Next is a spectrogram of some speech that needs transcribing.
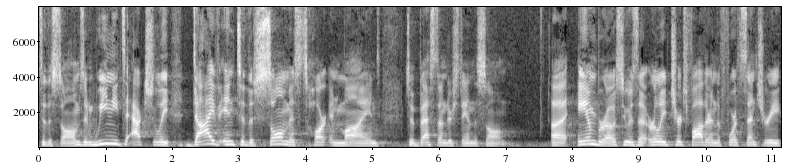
to the Psalms, and we need to actually dive into the psalmist's heart and mind to best understand the psalm uh, Ambrose, who was an early church father in the fourth century,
